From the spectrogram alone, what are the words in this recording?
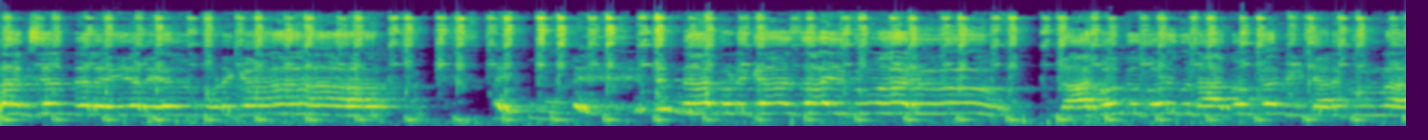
లక్షలు వేయలేదు కొడుకా నా కొడుక సాయి కుమారు నాకొక్క కొడుకు నాకొక్క వీటనుకున్నా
